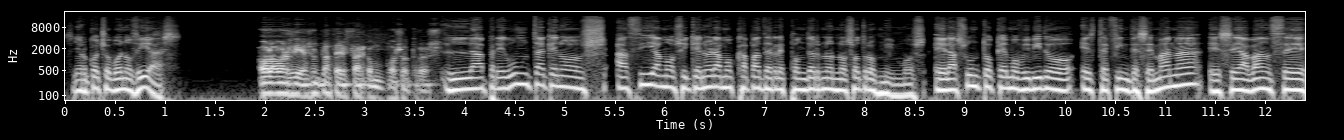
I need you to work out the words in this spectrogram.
Señor Cocho, buenos días. Hola, buenos días, un placer estar con vosotros. La pregunta que nos hacíamos y que no éramos capaces de respondernos nosotros mismos, el asunto que hemos vivido este fin de semana, ese avance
